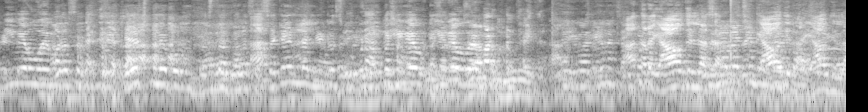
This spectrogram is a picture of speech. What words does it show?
ನೀವೇ ಊಹೆ ಸರ್ ಸೆಕೆಂಡ್ ಲೀಡರ್ಸ್ ಕೂಡ ಅವಕಾಶ ನೀವೇ ನೀವೇ ಊಹೆ ಮಾಡ್ಕೊಂತ ಇದ್ದೀರಾ? ಆ ಥರ ಯಾವುದಿಲ್ಲ ಸರ್ ಯಾವುದಿಲ್ಲ ಯಾವುದಿಲ್ಲ.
